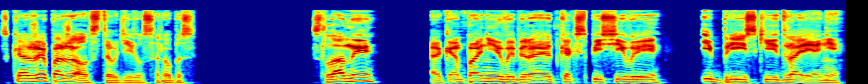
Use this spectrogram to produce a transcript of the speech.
«Скажи, пожалуйста», — удивился Робос. «Слоны, а компанию выбирают как спесивые ибрийские дворяне».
